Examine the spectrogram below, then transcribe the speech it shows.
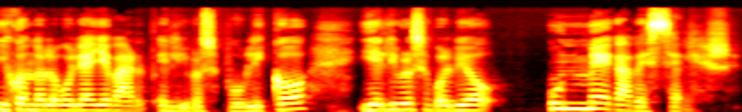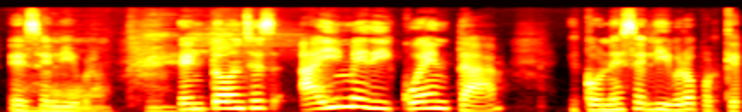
y cuando lo volví a llevar, el libro se publicó y el libro se volvió un mega bestseller, ese oh, libro. Entonces ahí me di cuenta con ese libro, porque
